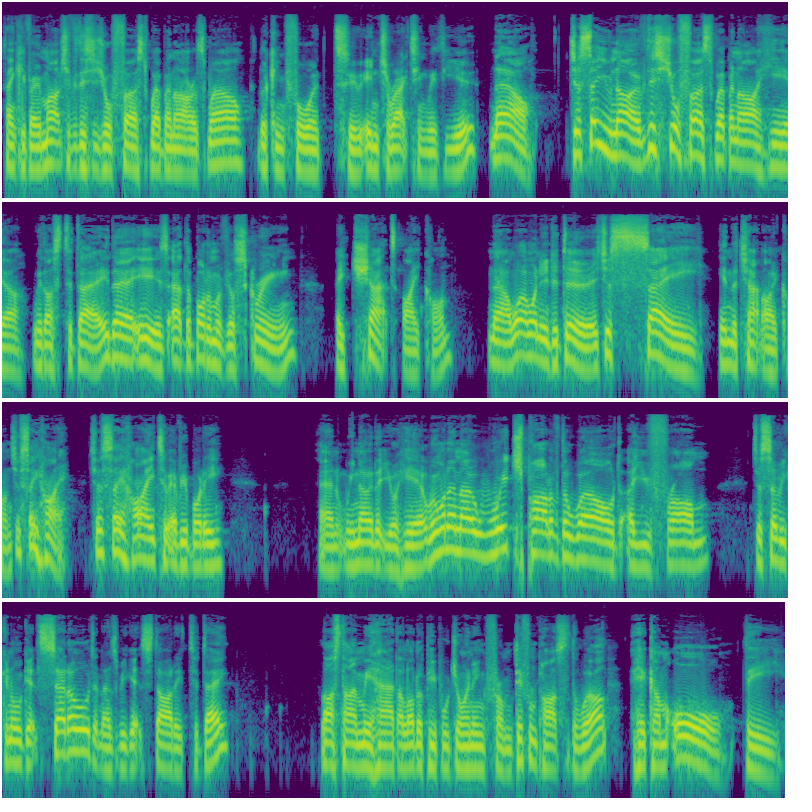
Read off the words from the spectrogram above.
thank you very much. If this is your first webinar as well, looking forward to interacting with you. Now, just so you know, if this is your first webinar here with us today, there is at the bottom of your screen a chat icon. Now, what I want you to do is just say in the chat icon, just say hi. Just say hi to everybody. And we know that you're here. We want to know which part of the world are you from, just so we can all get settled and as we get started today. Last time we had a lot of people joining from different parts of the world. Here come all the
